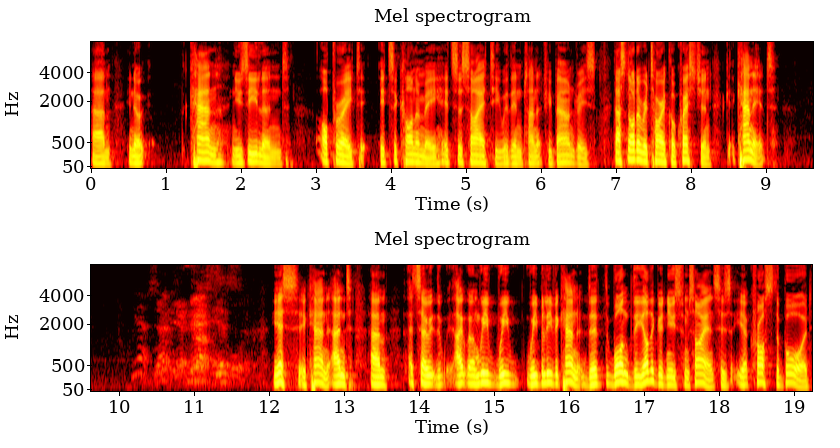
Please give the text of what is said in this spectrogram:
Um, you know, can New Zealand operate its economy, its society within planetary boundaries? That's not a rhetorical question. Can it? Yes, it can. And um, so I, and we, we, we believe it can. The, the, one, the other good news from science is across the board,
